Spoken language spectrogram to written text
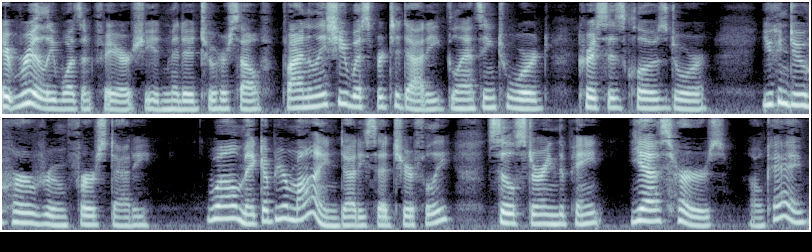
It really wasn't fair, she admitted to herself. Finally, she whispered to Daddy, glancing toward Chris's closed door. You can do her room first, Daddy. Well, make up your mind, Daddy said cheerfully, still stirring the paint. Yes, hers. Okay.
